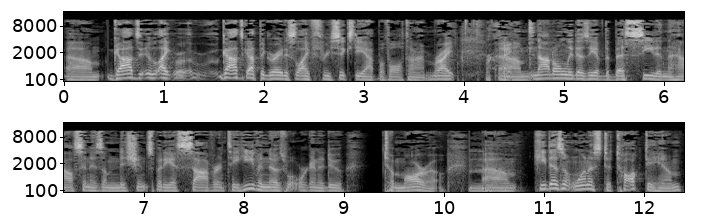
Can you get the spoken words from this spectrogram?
Um, God's like God's got the greatest Life 360 app of all time, right? Right. Um, not only does He have the best seat in the house in His omniscience, but He has sovereignty. He even knows what we're going to do tomorrow. Mm. Um, he doesn't want us to talk to Him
